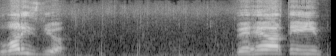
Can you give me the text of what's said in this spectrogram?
Duvar izliyor. Ve H artı eğim.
